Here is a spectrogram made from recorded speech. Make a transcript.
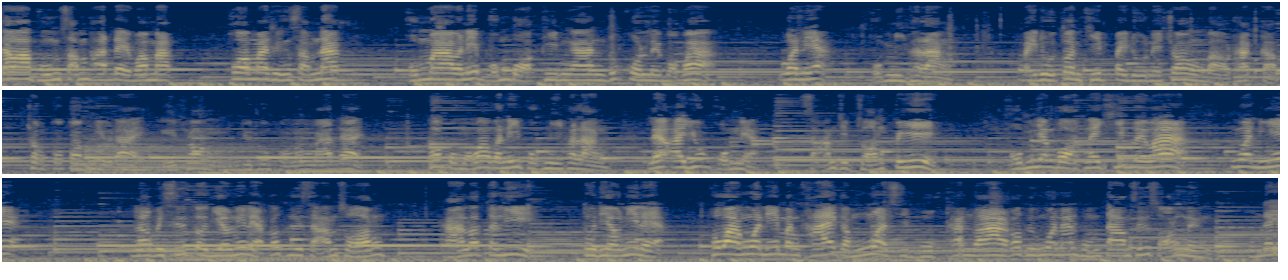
แต่ว่าผมสัมผัสได้ว่ามักพอมาถึงสำนัก ผมมาวันนี้ผมบอกทีมงานทุกคนเลยบอกว่า วันเนี้ยผมมีพลัง ไปดูต้นคลิปไปดูในช่องบ่าวทักกับช่องก๊อกก๊อกนิวได้ หรือช่อง YouTube ของน้องมาร์ทได้เพราะผมบอกว่าวันนี้ผมมีพลัง แล้วอายุผมเนี่ย 32 ปี ผมยังบอกในคลิปเลยว่า งวดนี้เราไปซื้อตัวเดียวนี่แหละก็คือ 32 หาลอตเตอรี่ตัวเดียวนี่แหละ เพราะว่างวดนี้มันคล้ายกับงวด 16ธันวาก็คืองวดนั้นผมตามซื้อ 21 ผมได้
